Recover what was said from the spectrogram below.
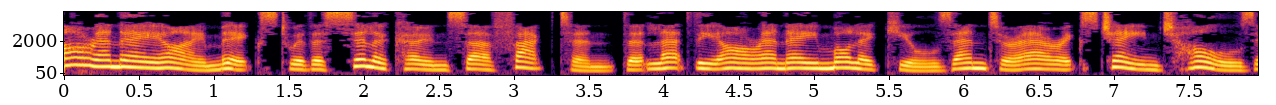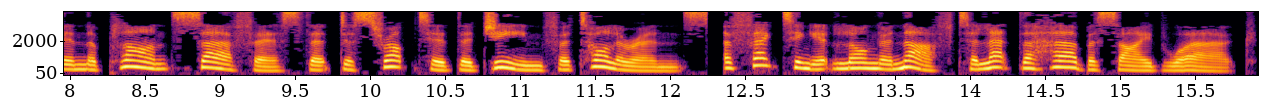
RNAi mixed with a silicone surfactant that let the RNA molecules enter air exchange holes in the plant's surface that disrupted the gene for tolerance, affecting it long enough to let the herbicide work.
